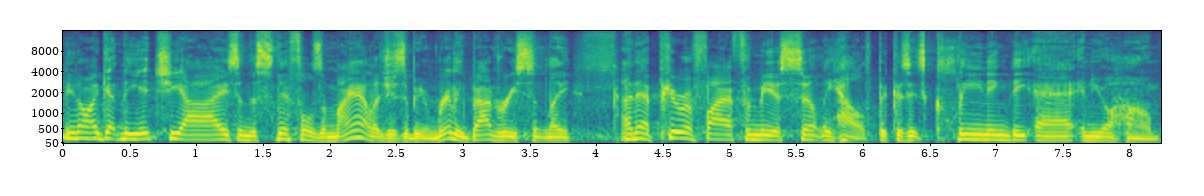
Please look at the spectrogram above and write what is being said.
you know, I get the itchy eyes and the sniffles, and my allergies have been really bad recently, and air purifier for me has certainly helped because it's cleaning the air in your home.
